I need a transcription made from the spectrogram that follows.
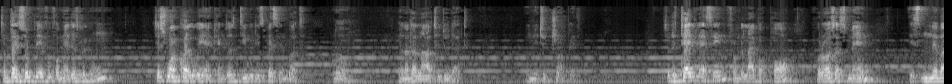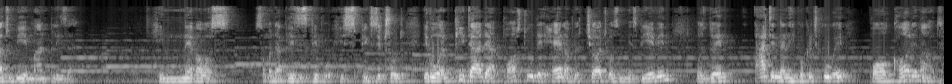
Sometimes it's so painful for me. I just like, hmm, just one call away, I can just deal with this person, but no, you're not allowed to do that. You need to drop it. So the third lesson from the life of Paul for us as men is never to be a man pleaser. He never was someone that pleases people. He speaks the truth. Even when Peter, the apostle, the head of the church, was misbehaving, was doing acting in a hypocritical way, Paul called him out.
